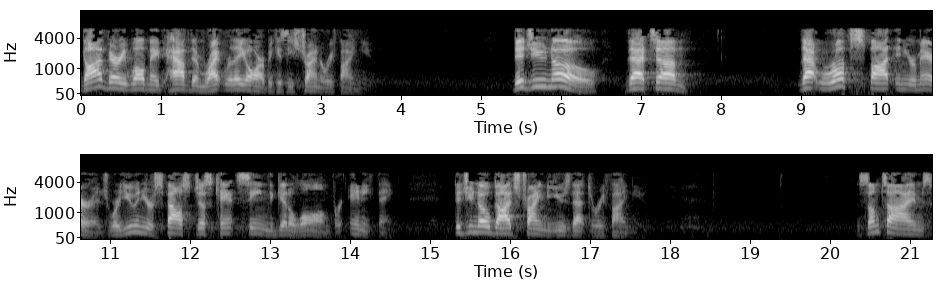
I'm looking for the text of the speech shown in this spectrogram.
God very well may have them right where they are because He's trying to refine you. Did you know that um, that rough spot in your marriage where you and your spouse just can't seem to get along for anything? Did you know God's trying to use that to refine you? Sometimes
